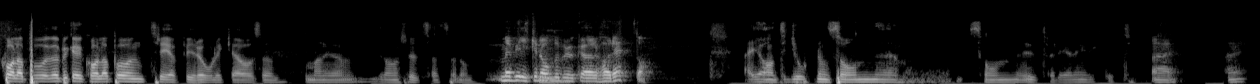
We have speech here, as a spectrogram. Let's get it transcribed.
kolla på, jag brukar ju kolla på en tre, fyra olika och så får man ju dra någon slutsats av dem. Men vilken av dem mm. brukar ha rätt då? Jag har inte gjort någon sån, eh, sån utvärdering riktigt. Nej. Nej.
